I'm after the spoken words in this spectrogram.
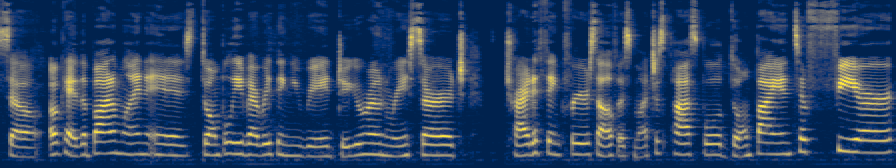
So, okay, the bottom line is don't believe everything you read, do your own research, try to think for yourself as much as possible, don't buy into fear,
